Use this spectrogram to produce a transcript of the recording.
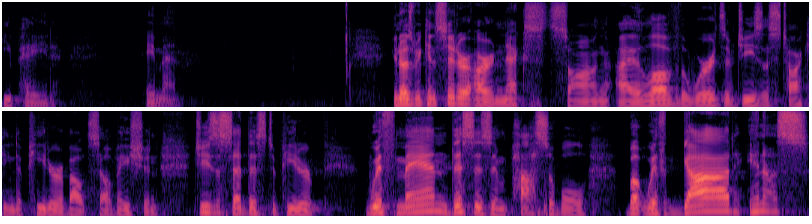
he paid. Amen. You know, as we consider our next song, I love the words of Jesus talking to Peter about salvation. Jesus said this to Peter With man, this is impossible, but with God in us,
